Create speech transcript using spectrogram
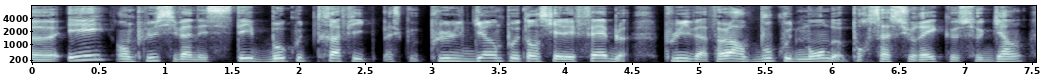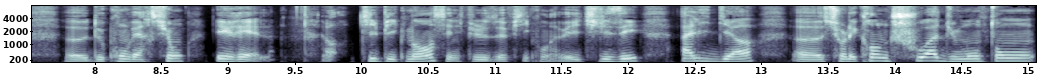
Euh, et en plus, il va nécessiter beaucoup de trafic, parce que plus le gain potentiel est faible, plus il va falloir beaucoup de monde pour s'assurer que ce gain euh, de conversion est réel. Alors typiquement, c'est une philosophie qu'on avait utilisée à Lydia euh, sur l'écran de choix du montant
